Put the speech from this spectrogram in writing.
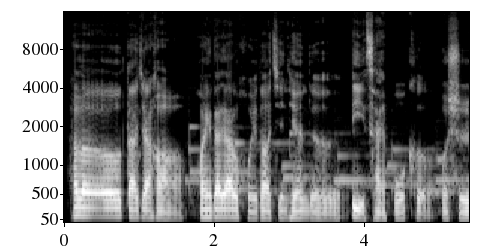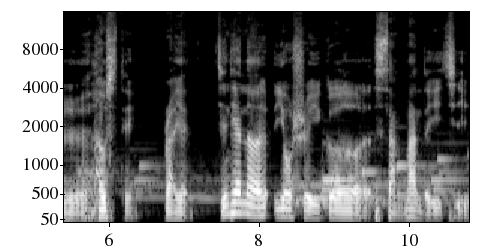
Hello，大家好，欢迎大家回到今天的地财播客，我是 Hosting Brian。今天呢，又是一个散漫的一集。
